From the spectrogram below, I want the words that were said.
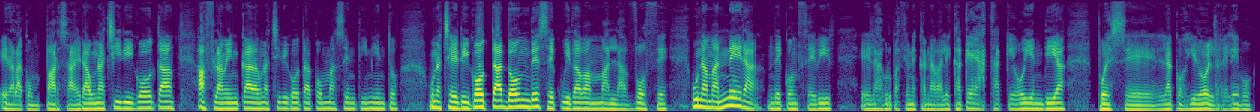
era la comparsa. Era una chirigota aflamencada, una chirigota con más sentimiento, una chirigota donde se cuidaban más las voces, una manera de concebir eh, las agrupaciones carnavalescas que hasta que hoy en día pues eh, le ha cogido el relevo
